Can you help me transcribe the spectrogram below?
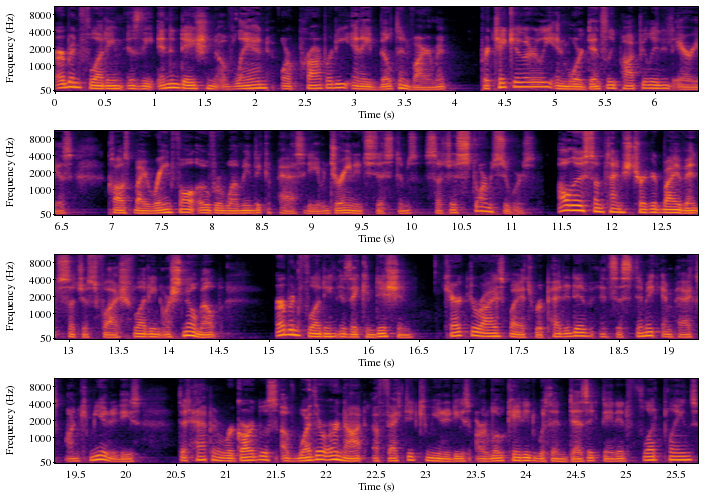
Urban flooding is the inundation of land or property in a built environment, particularly in more densely populated areas caused by rainfall overwhelming the capacity of drainage systems such as storm sewers. Although sometimes triggered by events such as flash flooding or snowmelt, urban flooding is a condition characterized by its repetitive and systemic impacts on communities that happen regardless of whether or not affected communities are located within designated floodplains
